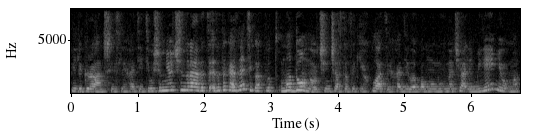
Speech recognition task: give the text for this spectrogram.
или гранж, если хотите. В общем, мне очень нравится, это такая, знаете, как вот Мадонна очень часто в таких платьях ходила, по-моему, в начале миллениума,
